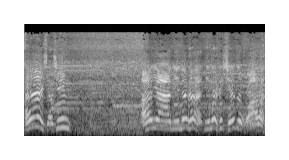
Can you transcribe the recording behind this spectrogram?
哎，小心！哎呀，你那个你那个鞋子滑了，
